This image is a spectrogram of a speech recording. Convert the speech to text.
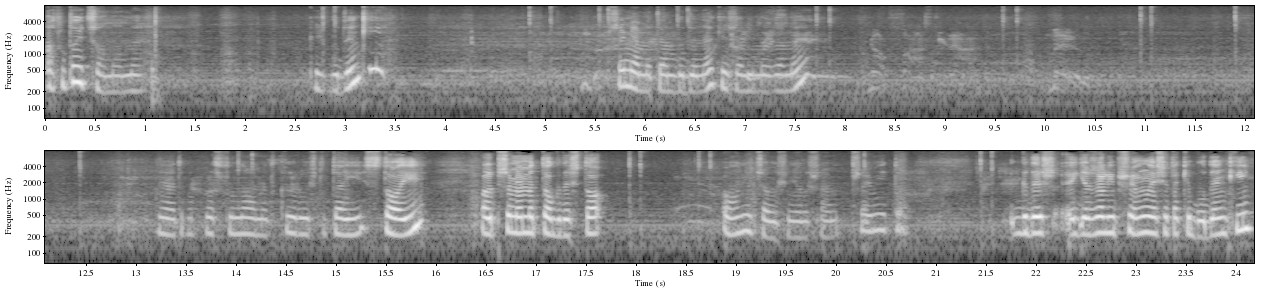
A tutaj co mamy? Jakieś budynki? Przejmiemy ten budynek, jeżeli możemy. Nie, to po prostu namiot, który już tutaj stoi. Ale przejmiemy to, gdyż to... O, niczemu się nie ruszałem. Przejmij to. Gdyż jeżeli przejmuje się takie budynki,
